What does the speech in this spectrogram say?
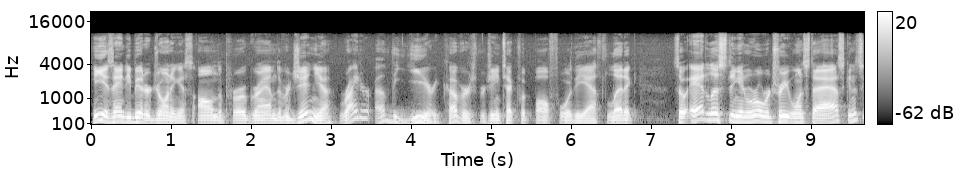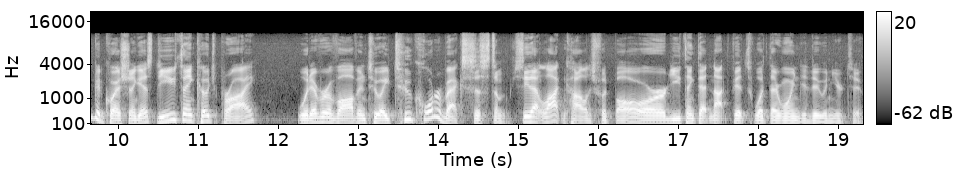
He is Andy Bitter joining us on the program, the Virginia Writer of the Year. He covers Virginia Tech football for The Athletic. So, Ed, listening in Rural Retreat, wants to ask, and it's a good question, I guess. Do you think Coach Pry would ever evolve into a two quarterback system? See that a lot in college football, or do you think that not fits what they're going to do in year two?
